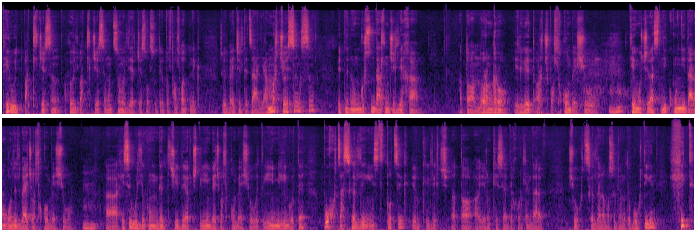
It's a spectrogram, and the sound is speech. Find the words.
тэр үед баталж исэн, хууль баталж исэн, үндсэн хууль ярьж исэн улсуудад бол толгойд нэг зүйл байж л дээ. За ямар ч байсан гэсэн бид нэр өнгөрсөн 70 жилийнхаа одоо нуранг руу эргээд орж болохгүй юм байна шүү. Тийм учраас нэг хүний дарангуйлал байж болохгүй юм байна шүү. Хэсэг бүлэг хүн ингээд шийдэ явчихдаг юм байж болохгүй юм байна шүү гэдэг ийм хийнгүүтээ бүх засаглалын институцийг ерөнхийлөгч одоо ерөнхий сайдын хурлын дарга шүүгцгэлэнэ босод юмнуудыг бүгдийг нь хэд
